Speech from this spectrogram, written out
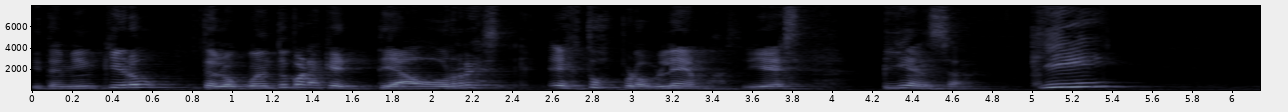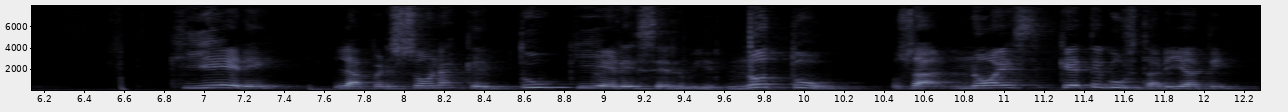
Y también quiero, te lo cuento para que te ahorres estos problemas. Y es, piensa, ¿qué quiere la persona que tú quieres servir, no tú. O sea, no es qué te gustaría a ti.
